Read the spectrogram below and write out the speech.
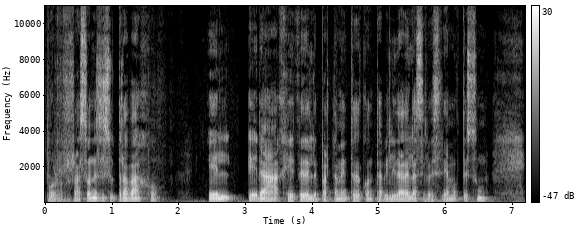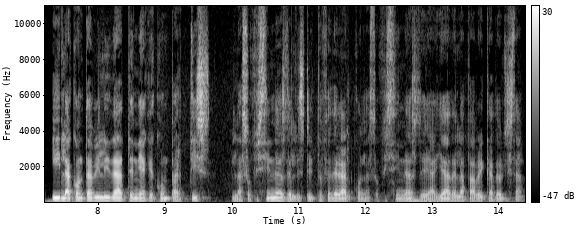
por razones de su trabajo, él era jefe del departamento de contabilidad de la cervecería Moctezuma y la contabilidad tenía que compartir las oficinas del Distrito Federal con las oficinas de allá de la fábrica de Orizaba.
